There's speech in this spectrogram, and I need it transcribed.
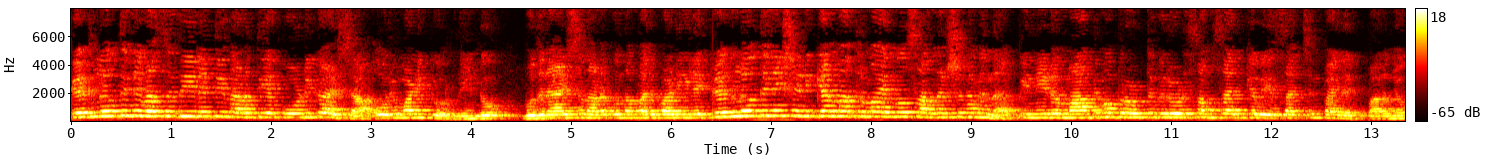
ഗെഹ്ലോത്തിന്റെ വസതിയിലെത്തി നടത്തിയ കൂടിക്കാഴ്ച ഒരു മണിക്കൂർ നീണ്ടു. ബുധനാഴ്ച നടക്കുന്ന പരിപാടിയിലെ ഗെഹ്ലോത്തിനെ ക്ഷണിക്കാൻ മാത്രമായിരുന്നു സന്ദർശനമെന്ന് പിന്നീട് മാധ്യമപ്രവർത്തകരോട് സംസാരിക്കവേ സച്ചിൻ പൈലറ്റ് പറഞ്ഞു.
